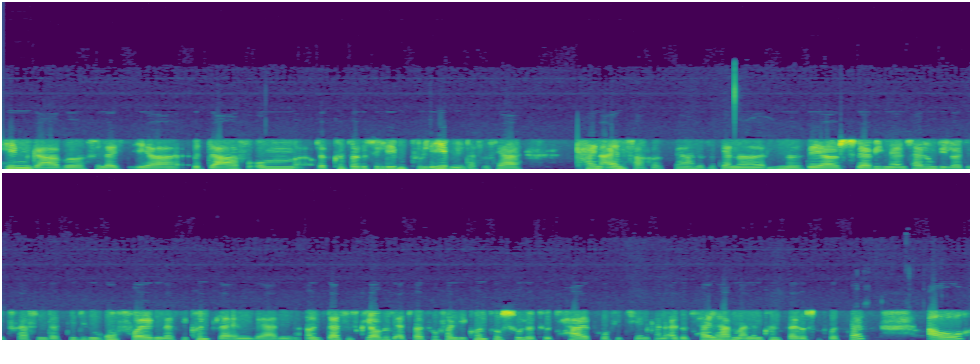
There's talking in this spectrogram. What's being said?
Hingabe vielleicht eher bedarf, um das künstlerische Leben zu leben. Das ist ja kein einfaches. Ja, das ist ja eine, eine sehr schwerwiegende Entscheidung, die Leute treffen, dass sie diesem Ruf folgen, dass sie KünstlerInnen werden. Und das ist, glaube ich, etwas, wovon die Kunsthochschule total profitieren kann. Also teilhaben an einem künstlerischen Prozess. Auch,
